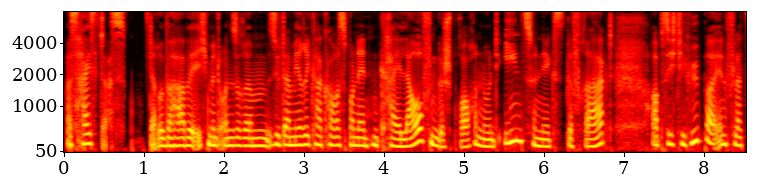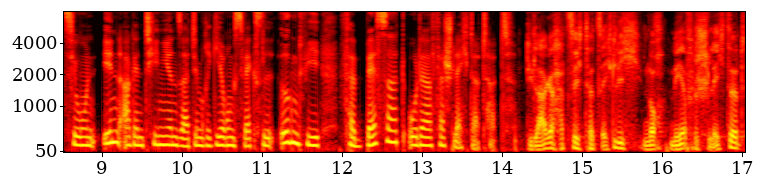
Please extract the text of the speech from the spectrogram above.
Was heißt das? Darüber habe ich mit unserem Südamerika-Korrespondenten Kai Laufen gesprochen und ihn zunächst gefragt, ob sich die Hyperinflation in Argentinien seit dem Regierungswechsel irgendwie verbessert oder verschlechtert hat. Die Lage hat sich tatsächlich noch mehr verschlechtert.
